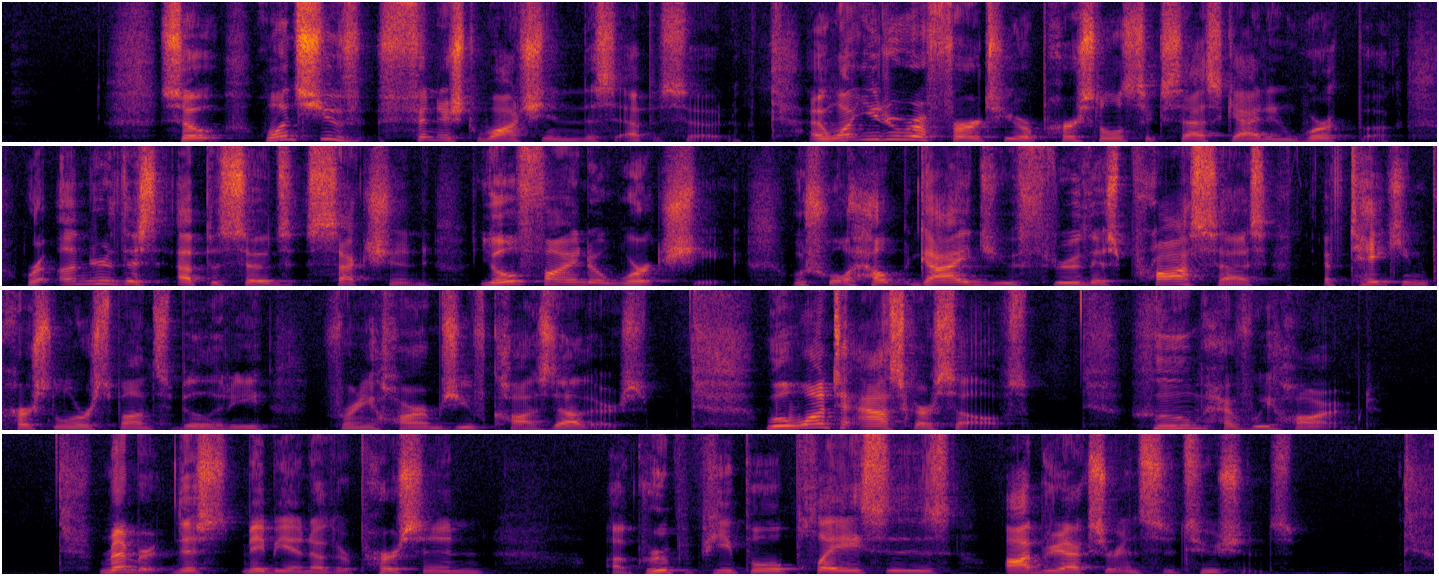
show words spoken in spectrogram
So, once you've finished watching this episode, I want you to refer to your personal success guide and workbook, where under this episode's section, you'll find a worksheet which will help guide you through this process of taking personal responsibility for any harms you've caused others. We'll want to ask ourselves whom have we harmed? Remember, this may be another person, a group of people, places, objects, or institutions.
